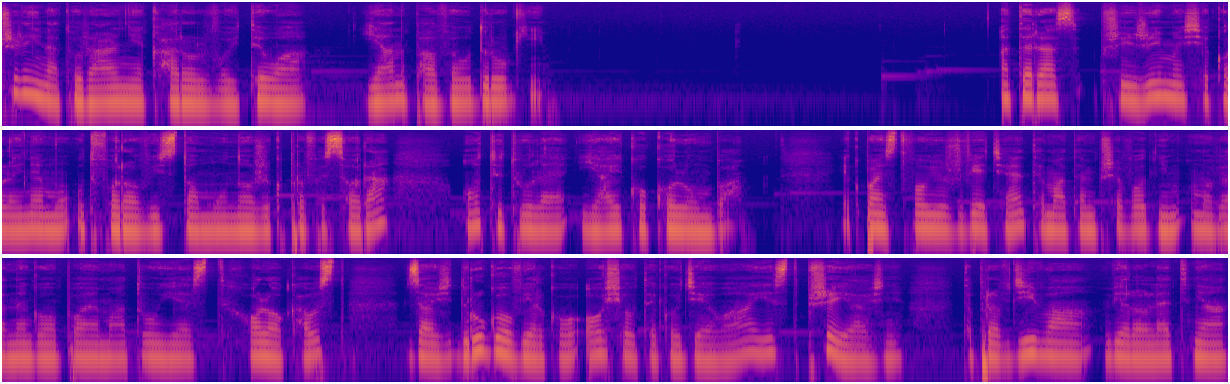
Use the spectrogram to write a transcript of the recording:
czyli naturalnie Karol Wojtyła, Jan Paweł II. A teraz przyjrzyjmy się kolejnemu utworowi z tomu Nożyk Profesora o tytule Jajko Kolumba. Jak Państwo już wiecie, tematem przewodnim omawianego poematu jest Holokaust, zaś drugą wielką osią tego dzieła jest przyjaźń, ta prawdziwa, wieloletnia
